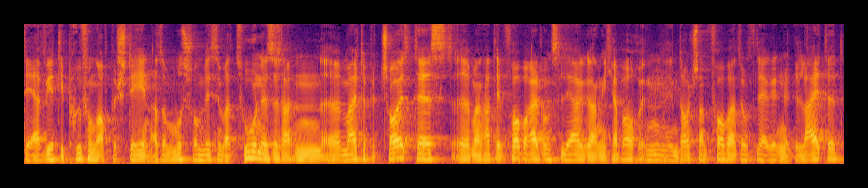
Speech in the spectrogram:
der wird die Prüfung auch bestehen. Also man muss schon ein bisschen was tun. Es ist halt ein äh, Multiple-Choice-Test. Äh, man hat den Vorbereitungslehrgang. Ich habe auch in, in Deutschland Vorbereitungslehrgänge geleitet.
